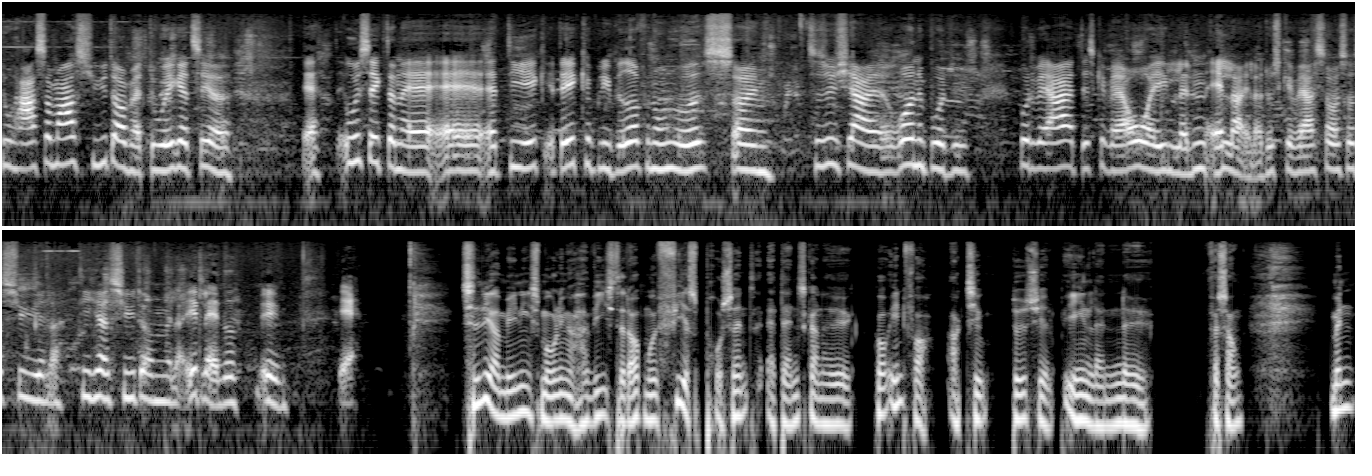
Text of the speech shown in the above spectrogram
du har så meget sygdom, at du ikke er til at ja, udsigterne er, at de ikke, det ikke kan blive bedre på nogen måde, så, øhm, så synes jeg, at rådene burde, burde være, at det skal være over en eller anden alder, eller du skal være så og så syg, eller de her sygdomme, eller et eller andet. Øh, ja. Tidligere meningsmålinger har vist, at op mod 80 procent af danskerne går ind for aktiv dødshjælp i en eller anden øh, façon. Men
